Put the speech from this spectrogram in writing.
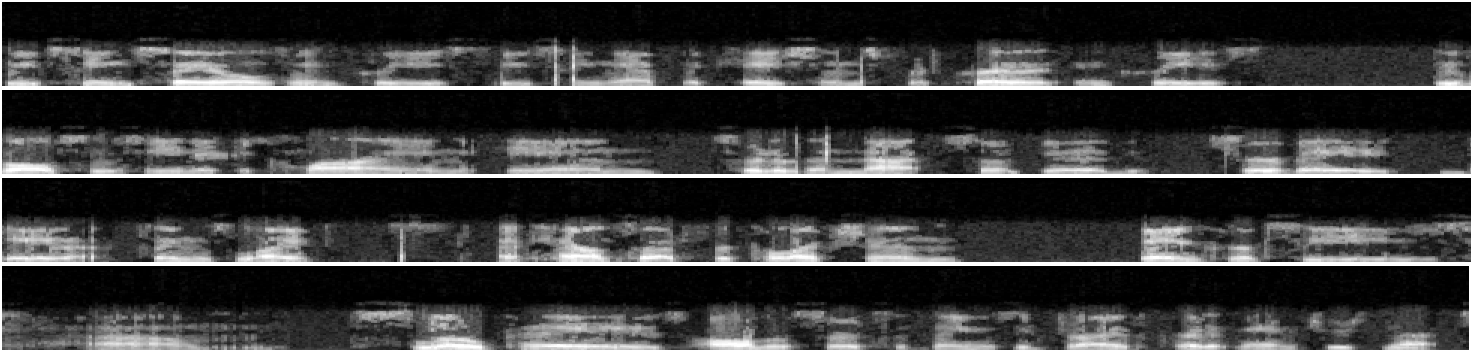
We've seen sales increase. We've seen applications for credit increase. We've also seen a decline in sort of the not so good survey data, things like accounts out for collection, bankruptcies, um, slow pays, all those sorts of things that drive credit managers nuts.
